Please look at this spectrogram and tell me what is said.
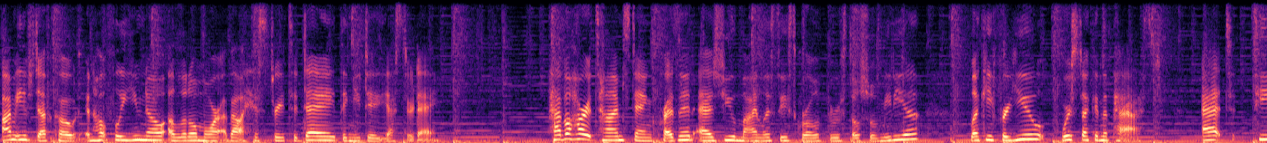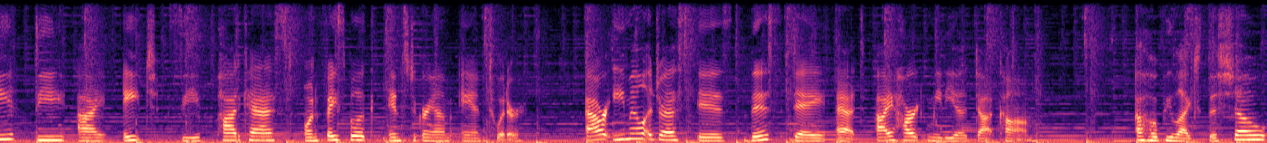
I'm Eve Jeffcoat, and hopefully, you know a little more about history today than you did yesterday. Have a hard time staying present as you mindlessly scroll through social media? Lucky for you, we're stuck in the past. At TDIHC Podcast on Facebook, Instagram, and Twitter. Our email address is thisday at iheartmedia.com. I hope you liked this show.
